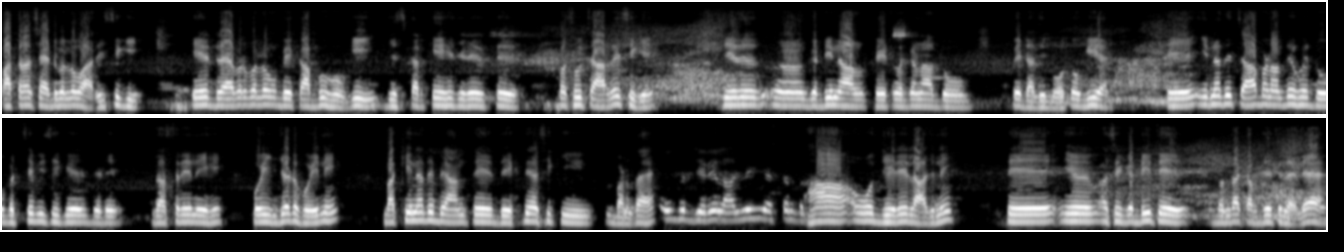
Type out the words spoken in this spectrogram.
ਪਾਤਰਾ ਸਾਈਡ ਵੱਲੋਂ ਆ ਰਹੀ ਸੀਗੀ। ਇਹ ਡਰਾਈਵਰ ਵੱਲੋਂ ਬੇਕਾਬੂ ਹੋ ਗਈ ਜਿਸ ਕਰਕੇ ਇਹ ਜਿਹੜੇ ਉੱਤੇ ਪਸ਼ੂ ਚਾਰ ਰਹੇ ਸੀਗੇ ਜੇ ਅ, ਗੱਡੀ ਨਾਲ ਫੇਟ ਲੱਗਣ ਨਾਲ ਦੋ ਭੇਡਾਂ ਦੀ ਮੌਤ ਹੋ ਗਈ ਹੈ। ਤੇ ਇਹਨਾਂ ਦੇ ਚਾਹ ਬਣਾਉਂਦੇ ਹੋਏ ਦੋ ਬੱਚੇ ਵੀ ਸੀਗੇ ਜਿਹੜੇ ਦੱਸ ਰਹੇ ਨੇ ਇਹ ਕੋਈ ਇੰਜਰਡ ਹੋਏ ਨੇ। ਬਾਕੀ ਇਹਨਾਂ ਦੇ ਬਿਆਨ ਤੇ ਦੇਖਦੇ ਹਾਂ ਅਸੀਂ ਕੀ ਬਣਦਾ ਹੈ। ਉਹ ਫਿਰ ਜੇਰੇ ਇਲਾਜ ਲਈ ਇਸ ਟਾਈਮ ਹਾਂ ਉਹ ਜੇਰੇ ਇਲਾਜ ਨੇ। ਤੇ ਇਹ ਅਸੀਂ ਗੱਡੀ ਤੇ ਬੰਦਾ ਕਬਜ਼ੇ 'ਚ ਲੈ ਲਿਆ ਹੈ।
